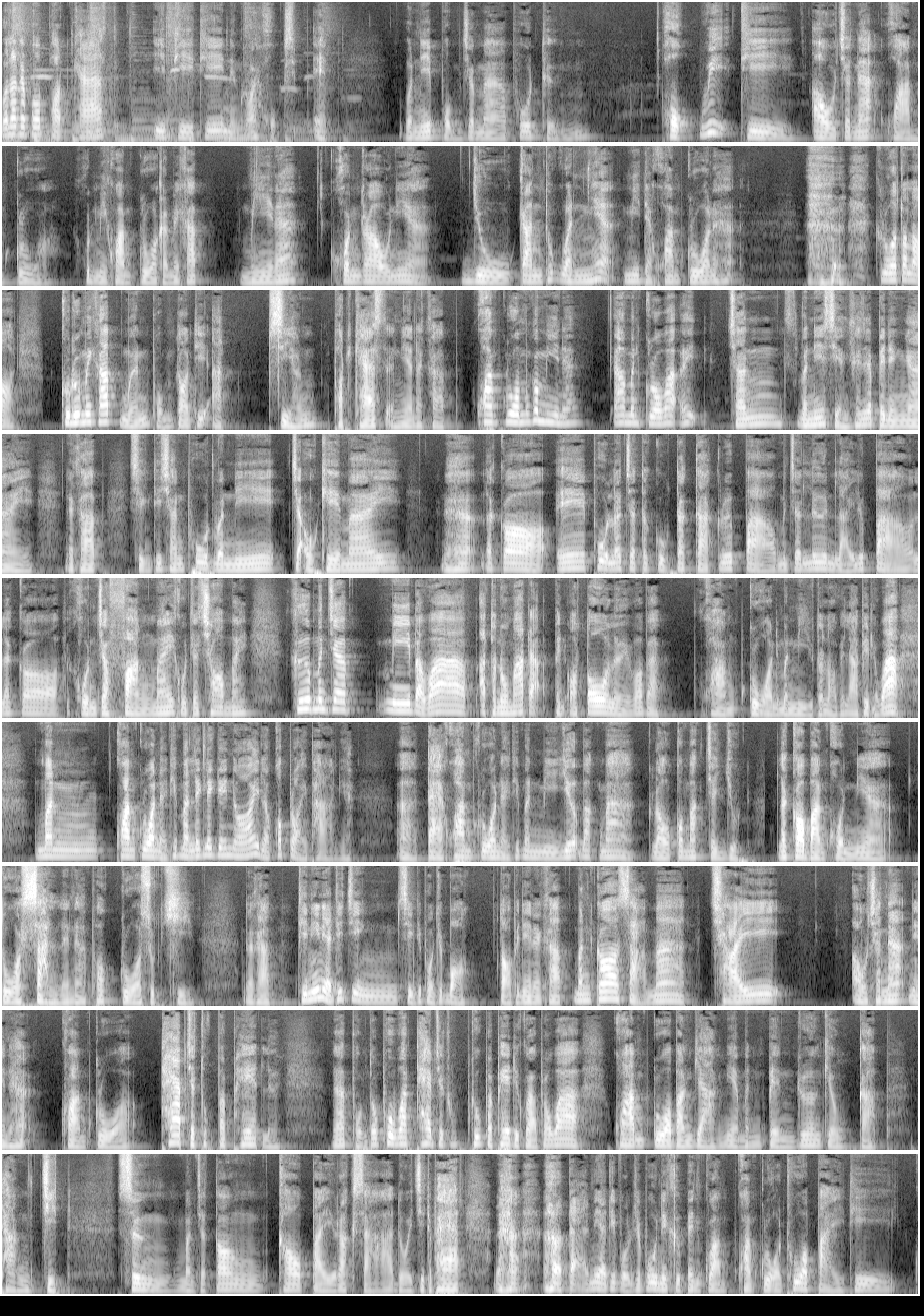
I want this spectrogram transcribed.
วลาทพบพอดแคสต์ EP ที่ 161 วันนี้ผมจะมาพูดถึง 6 วิธีเอาชนะความกลัว คุณมีความกลัวกันไหมครับ มีนะ คนเราเนี่ยอยู่กันทุกวันเนี่ยมีแต่ความกลัวนะฮะ กลัวตลอด คุณรู้ไหมครับ เหมือนผมตอนที่อัดเสียงพอดแคสต์อันเนี้ยนะครับ ความกลัวมันก็มีนะอ่ามันกลัวว่า เอ้ยฉันวันนี้เสียงฉันจะเป็นยังไงนะครับ สิ่งที่ฉันพูดวันนี้จะโอเคไหมนะฮะแล้วก็เอ๊พูดแล้วจะตะกุกตะกักหรือเปล่า มันจะลื่นไหลหรือเปล่า แล้วก็คนจะฟังไหมคนจะชอบไหมคือมันจะมีแบบว่าอัตโนมัติอะเป็นออโต้เลยว่าแบบความกลัวนี่มันมีอยู่ตลอดเวลาเพียงแต่ว่า มันความกลัวไหนที่มันเล็กๆน้อยๆเราก็ปล่อยผ่านไงแต่ความกลัวไหนที่มันมีเยอะมากๆ เราก็มักจะหยุด แล้วก็บางคนเนี่ยตัวสั่นเลยนะเพราะกลัวสุดขีด นะครับ ทีนี้เนี่ยที่จริงสิ่งที่ผมจะบอกต่อไปเนี่ยนะครับ มันก็สามารถใช้เอาชนะเนี่ยนะฮะความกลัวแทบจะทุกประเภทเลยนะผมต้องพูดว่าแทบจะทุกทุกประเภทดีกว่า เพราะว่าความกลัวบางอย่างเนี่ยมันเป็นเรื่องเกี่ยวกับทางจิต ซึ่งมันจะต้องเข้าไปรักษาโดยจิตแพทย์นะฮะแต่เนี่ยที่ผมจะพูดนี่คือเป็นความความกลัวทั่วไปที่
